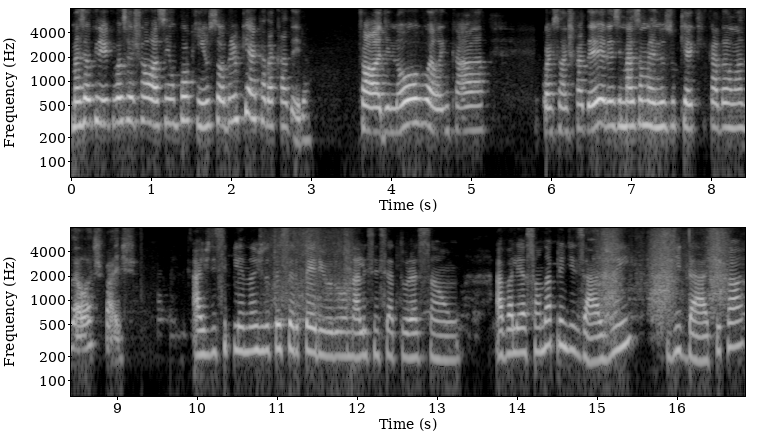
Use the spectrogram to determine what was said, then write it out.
mas eu queria que vocês falassem um pouquinho sobre o que é cada cadeira. Falar de novo, elencar quais são as cadeiras e mais ou menos o que é que cada uma delas faz. As disciplinas do terceiro período na licenciatura são avaliação da aprendizagem, didática,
